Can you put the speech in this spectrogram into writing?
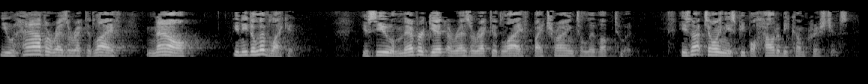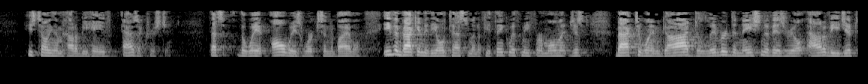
You have a resurrected life. Now you need to live like it. You see, you will never get a resurrected life by trying to live up to it. He's not telling these people how to become Christians, He's telling them how to behave as a Christian. That's the way it always works in the Bible. Even back into the Old Testament, if you think with me for a moment, just back to when God delivered the nation of Israel out of Egypt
